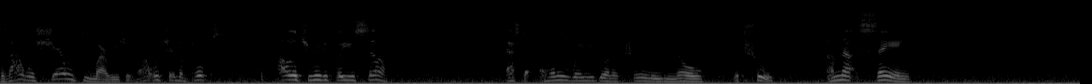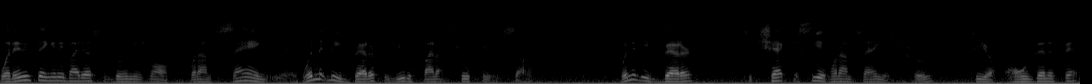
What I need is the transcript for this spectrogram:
Because I will share with you my research. I will share the books. I'll let you read it for yourself. That's the only way you're going to truly know the truth. I'm not saying what anything anybody else is doing is wrong. What I'm saying is, wouldn't it be better for you to find out the truth for yourself? Wouldn't it be better to check to see if what I'm saying is true to your own benefit?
